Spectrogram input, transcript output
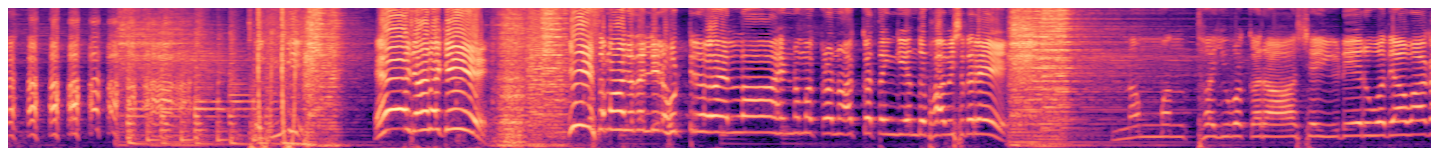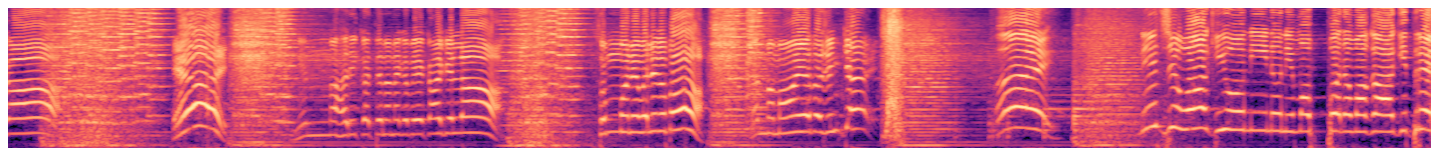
ತಂಗಿ. ಏ, ಜಾನಕಿ! ಈ ಸಮಾಜದಲ್ಲಿ ಹುಟ್ಟಿರುವ ಎಲ್ಲ ಹೆಣ್ಣು ಮಕ್ಕಳನ್ನು ಅಕ್ಕ ತಂಗಿ ಎಂದು ಭಾವಿಸಿದರೆ ನಮ್ಮಂಥ ಯುವಕರ ಆಸೆ ಈಡೇರುವುದು ಯಾವಾಗ? ಏ ನಿನ್ನ ಹರಿಕತೆ ನನಗೆ ಬೇಕಾಗಿಲ್ಲ. ಸುಮ್ಮನೆ ಒಲಿದು ಬಾ. ನನ್ನ ಮಾಯದ ಜಿಂಕೆ. ಏಯ್ ನಿಜವಾಗಿಯೂ ನೀನು ನಿಮ್ಮಪ್ಪನ ಮಗ ಆಗಿದ್ರೆ.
